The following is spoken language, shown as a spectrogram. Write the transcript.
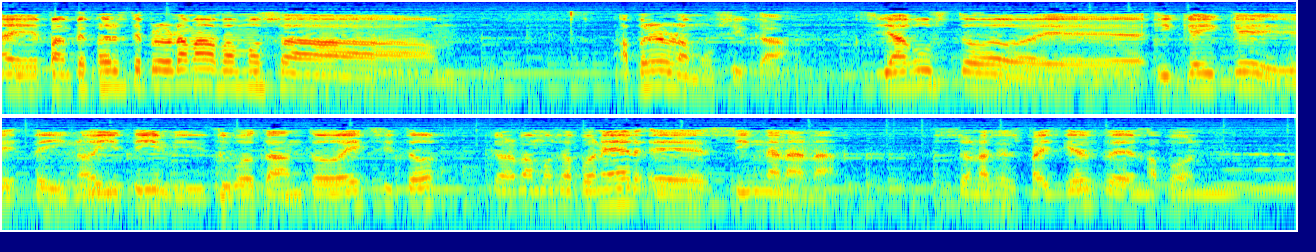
eh, para empezar este programa vamos a, a poner una música. Si a gusto eh, IKK de, de Inoue Team y tuvo tanto éxito, que ahora vamos a poner eh, Sing Nanana. Son las Spice Girls de Japón.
